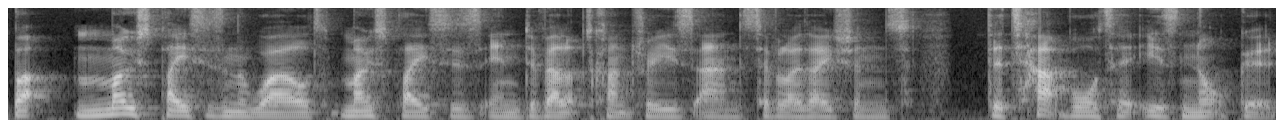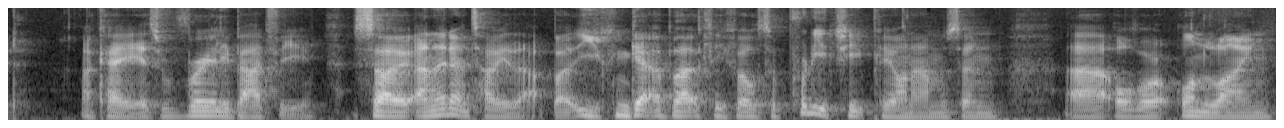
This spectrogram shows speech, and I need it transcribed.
But most places in the world, most places in developed countries and civilizations, the tap water is not good. Okay, it's really bad for you. So, and they don't tell you that, but you can get a Berkeley filter pretty cheaply on Amazon uh, or online,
